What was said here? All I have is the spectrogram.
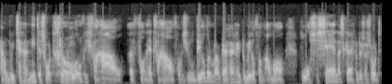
Ja, hoe moet je het zeggen? Niet een soort chronologisch verhaal eh, van het verhaal van Jules Deelder. Maar we krijgen eigenlijk door middel van allemaal losse scènes... krijgen we dus een soort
